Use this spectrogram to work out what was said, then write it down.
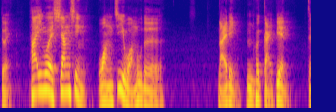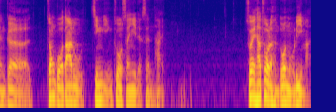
对，他因为相信网际网络的。来临，嗯，会改变整个中国大陆经营做生意的生态，所以他做了很多努力嘛，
